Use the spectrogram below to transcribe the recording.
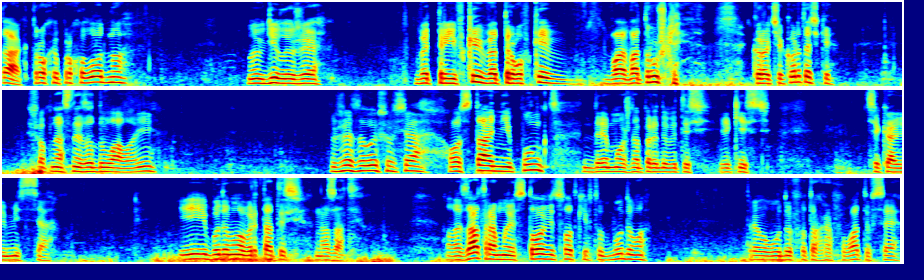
Так, трохи прохолодно. Ми вділи вже ветрівки, ветровки, ватрушки. Коротше, курточки, щоб нас не задувало. І вже залишився останній пункт, де можна передивитись якісь цікаві місця. І будемо вертатись назад. Але завтра ми 100% тут будемо. Треба буде фотографувати все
